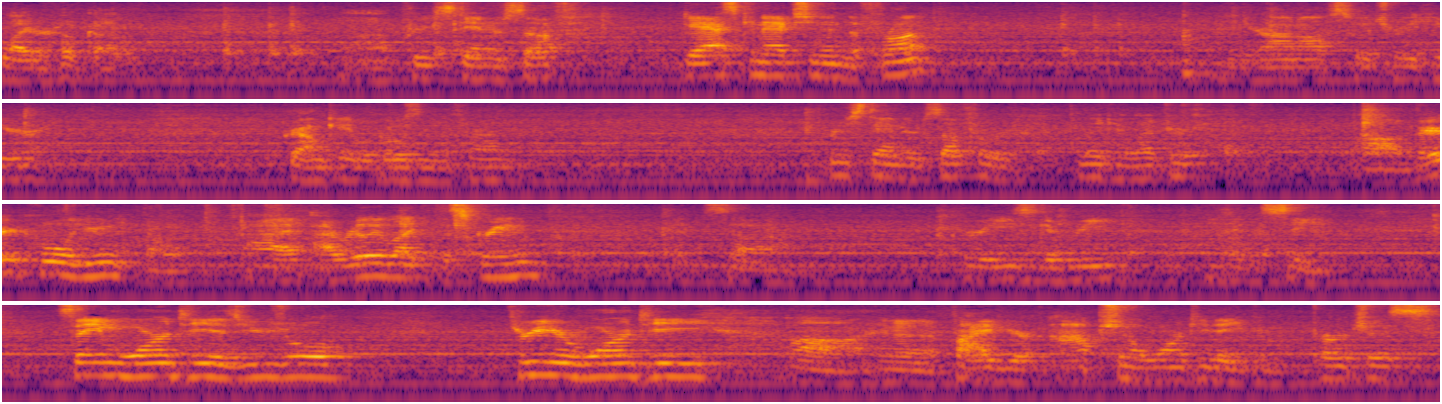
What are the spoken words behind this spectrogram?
wire hookup. Uh, pretty standard stuff. Gas connection in the front, and your on-off switch right here. Ground cable goes in the front. Pretty standard stuff for Lincoln Electric. Uh, very cool unit though. I, I really like the screen. It's uh, very easy to read, easy to see. Same warranty as usual. Three-year warranty uh, and a five-year optional warranty that you can purchase.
